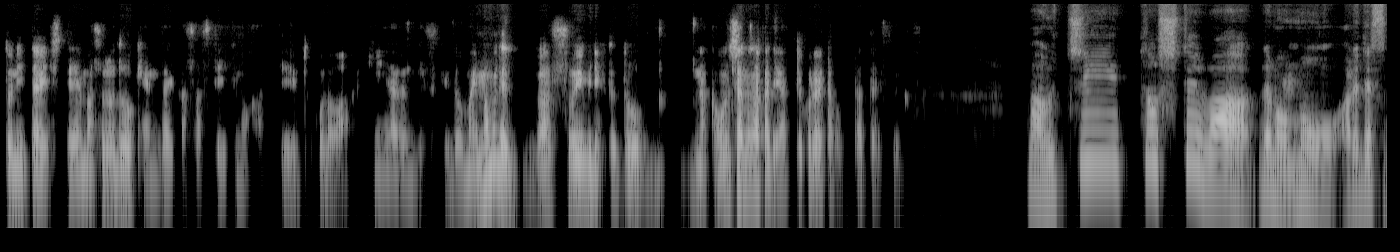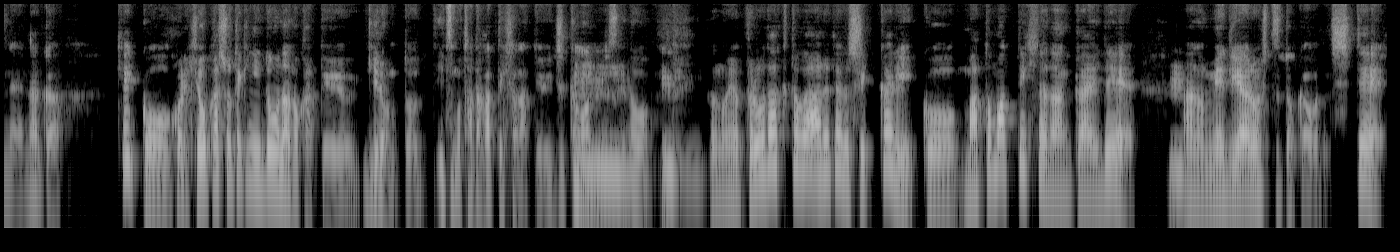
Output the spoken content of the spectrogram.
トに対して、まあ、それをどう顕在化させていくのかっていうところは気になるんですけど、まあ、今まではそういう意味でいくと、どう、なんか御社の中でやってこられたことだったりするまあ、うちとしては、でももう、あれですね、なんか、結構これ教科書的にどうなのかっていう議論といつも戦ってきたなっていう実感はあるんですけど、うんうんそのプロダクトがある程度しっかりこうまとまってきた段階で、うん。あのメディア露出とかをして、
